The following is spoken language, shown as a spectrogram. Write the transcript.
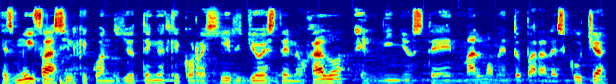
Es muy fácil que cuando yo tenga que corregir yo esté enojado, el niño esté en mal momento para la escucha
